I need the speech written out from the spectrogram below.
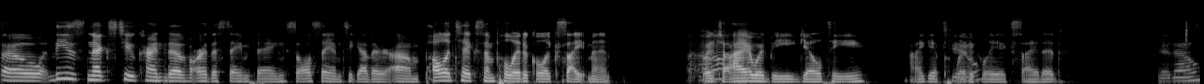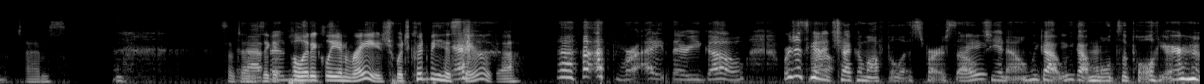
so these next two kind of are the same thing. So I'll say them together. Um, politics and political excitement, oh. which I would be guilty. I get politically excited. Ditto. Sometimes. Sometimes they get politically enraged, which could be hysteria. right there you go. We're just gonna wow. check them off the list for ourselves. Right? You know, we got we got multiple here.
